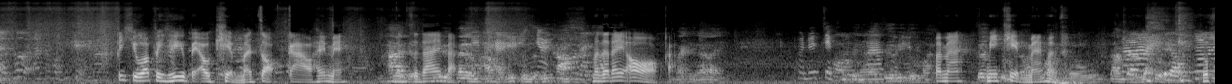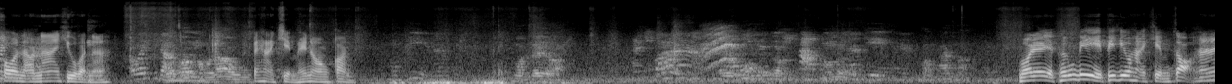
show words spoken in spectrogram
จะเกิดอันของพี่เก๋มาพี่คิดว่าไปที่ไปเอาเข็มมาเจาะกาวให้ไหม มันจะได้แบบ เติมเอาของที่สุ่มที่ทำมันจะได้ออกอะหมายถึงอะไรมันได้เจ็บของมืถึองอะไรมากคือพี่อยู่มาไปไหมมีเข็มไหมเหมือนตามแบบที่เดี๋ยวทุกคนเอาหน้าคิวก่อนนะ เอาไว้ที่ดาแล้ววก็เลยของเราไปหาเข็มให้น้องก่อน ของพี่นะหมดเลยเหรอว่าเอาของพี่ขาวของพี่นั่นเองนะสองพันเหรอ โมเดลอย่าเพิ่งบีบพี่คิวหาเข็มเจาะให้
